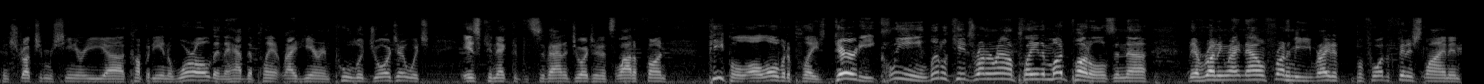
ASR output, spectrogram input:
construction machinery uh, company in the world. And they have the plant right here in Pooler, Georgia, which is connected to Savannah, Georgia, and it's a lot of fun. People all over the place, dirty, clean, little kids running around playing in mud puddles, and uh, they're running right now in front of me, right at, before the finish line. And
